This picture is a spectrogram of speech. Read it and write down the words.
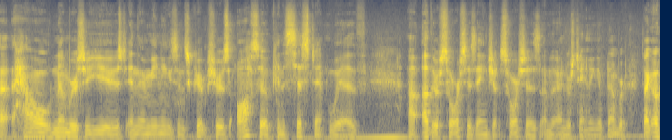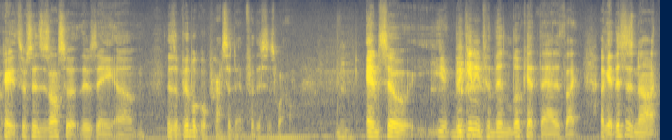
uh, how numbers are used and their meanings in Scripture is also consistent with uh, other sources, ancient sources of the understanding of number. Like okay, so, so there's also there's a um, there's a biblical precedent for this as well. Mhm. And so you know, beginning to then look at that is like okay, this is not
